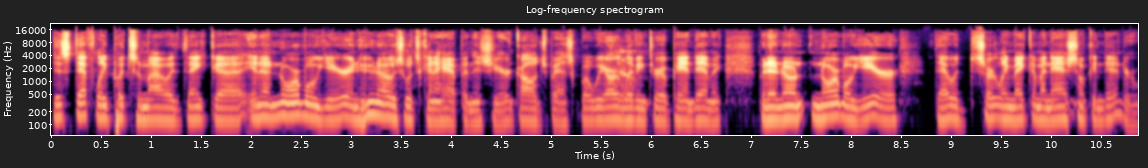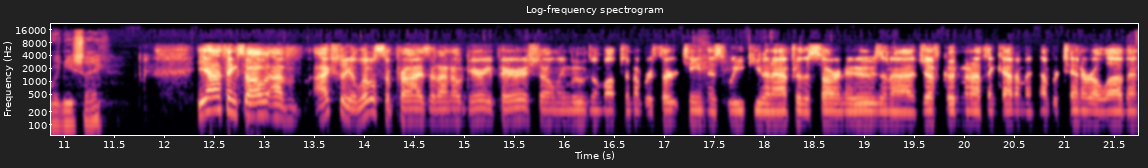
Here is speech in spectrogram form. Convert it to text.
this definitely puts them, I would think, uh, in a normal year. And who knows what's going to happen this year in college basketball? We are yeah. living through a pandemic, but in a normal year, that would certainly make them a national contender, wouldn't you say? Yeah, I think so. I'm actually a little surprised that I know Gary Parrish only moved them up to number 13 this week, even after the Sarr news, and uh, Jeff Goodman I think had them at number 10 or 11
